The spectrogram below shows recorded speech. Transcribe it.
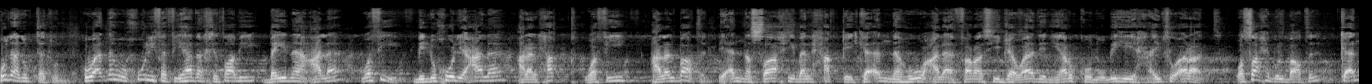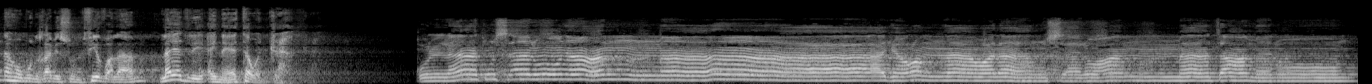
هنا نكتة هو أنه خولف في هذا الخطاب بين على وفي بدخول على على الحق وفي على الباطل. لأن صاحب الحق كأنه على فرس جواد يركض به حيث أراد. وصاحب الباطل كأنه منغمس في ظلام لا يدري أين يتوجه. قل لا تسألون عما أجرمنا ولا نسأل عما تعملون.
